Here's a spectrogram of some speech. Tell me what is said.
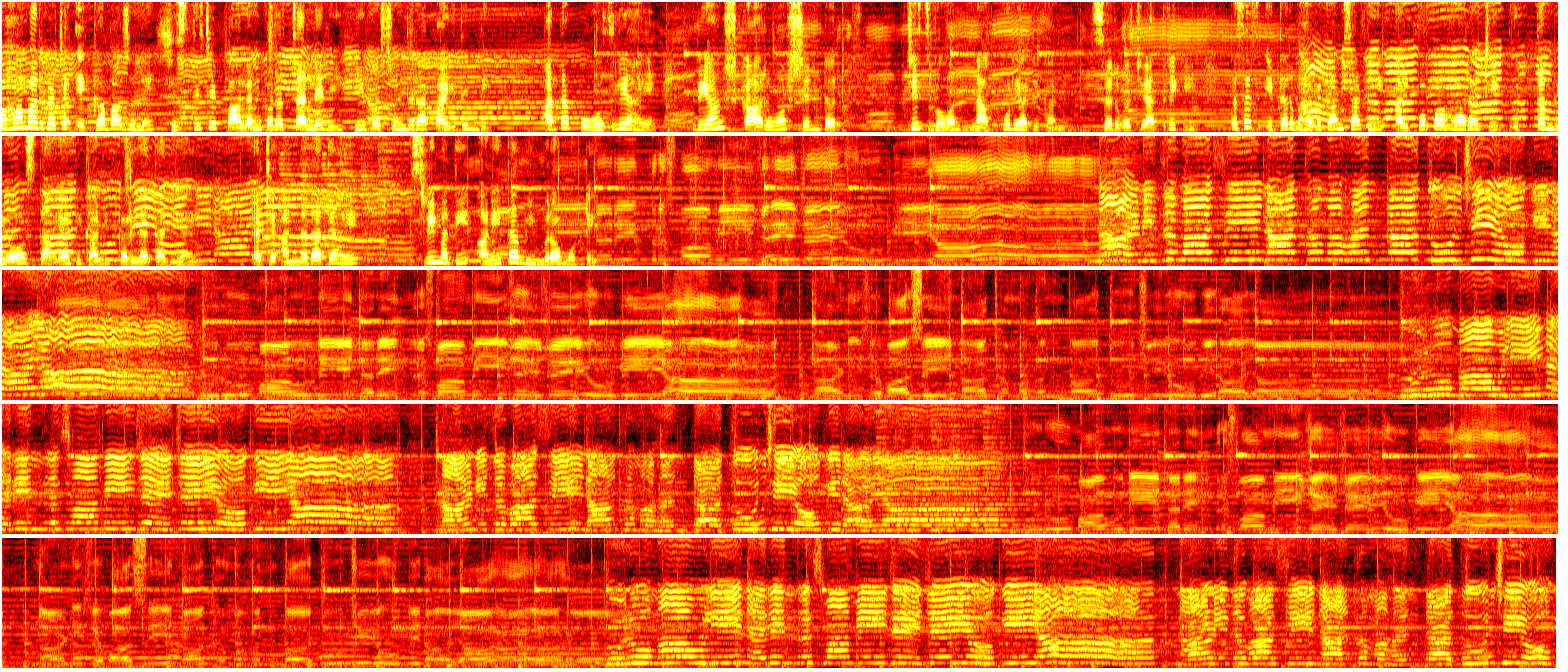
महामार्गाच्या एका बाजूने शिस्तीचे पालन करत चाललेली ही वसुंधरा पायी दिंडी आता पोहोचली आहे Riyansh car wash centre Chichbhavan Nagpur या ठिकाणी. सर्वच यात्रिकी तसेच इतर भाविकांसाठी अल्पोपहाराची उत्तम व्यवस्था या ठिकाणी करण्यात आली आहे. याचे अन्नदाते आहे श्रीमती अनिता भीमराव मोटे.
